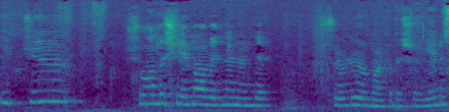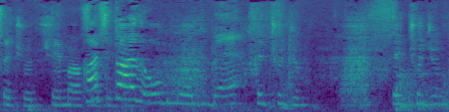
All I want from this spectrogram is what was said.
300. Şu anda Şeyma benden önde. Söylüyorum arkadaşlar. Yeni seçiyorum. Şeyma Kaç seç. tane oldu oldu be? Seç çocuğum. Seç çocuğum.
